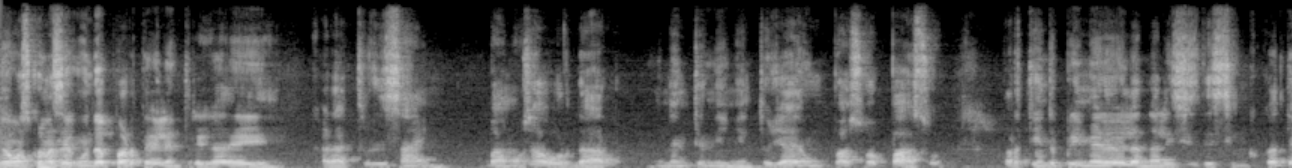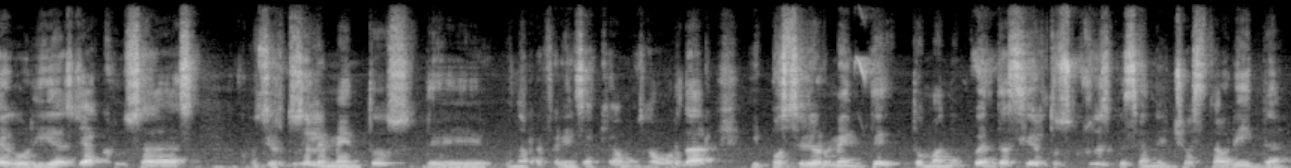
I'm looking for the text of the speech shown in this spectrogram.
vamos con la segunda parte de la entrega de Character Design. Vamos a abordar un entendimiento ya de un paso a paso, partiendo primero del análisis de cinco categorías ya cruzadas con ciertos elementos de una referencia que vamos a abordar y posteriormente tomando en cuenta ciertos cruces que se han hecho hasta ahorita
